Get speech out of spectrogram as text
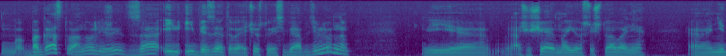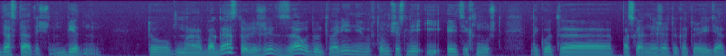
богатство, оно лежит за... И, и без этого. Я чувствую себя обделенным и э, ощущаю мое существование э, недостаточным, бедным то богатство лежит за удовлетворением, в том числе и этих нужд. Так вот, э, пасхальная жертва, которая едят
